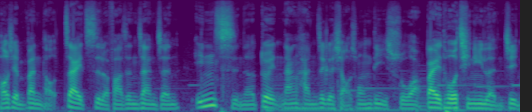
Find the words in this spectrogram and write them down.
朝鲜半岛再次的发生战争，因此呢，对南韩这个小兄弟说啊，拜托，请你冷静。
